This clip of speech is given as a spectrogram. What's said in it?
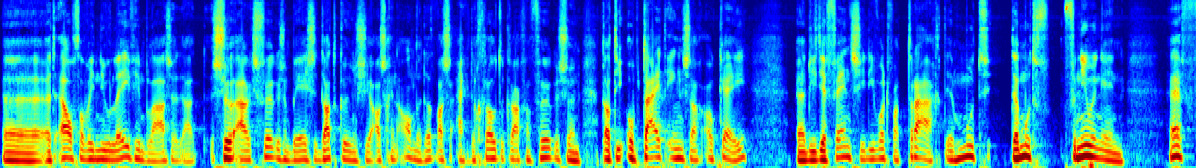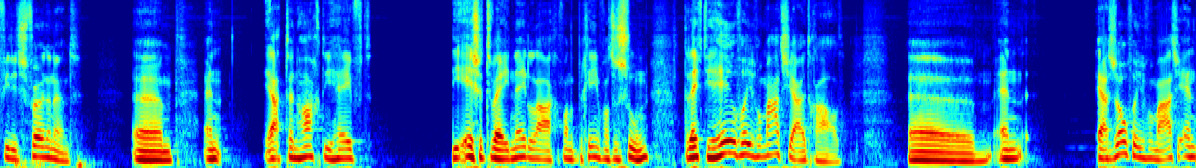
eh, het elftal weer nieuw leven inblazen. Ja, Sir Alex Ferguson beheerste dat kunstje als geen ander. Dat was eigenlijk de grote kracht van Ferguson. Dat hij op tijd inzag, oké, eh, die defensie die wordt wat traag. Er moet, er moet vernieuwing in. Hè, Ferdinand. Ehm, en ja, Ten Hag die heeft die eerste twee nederlagen van het begin van het seizoen... daar heeft hij heel veel informatie uitgehaald. Ehm, en ja, zoveel informatie. En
